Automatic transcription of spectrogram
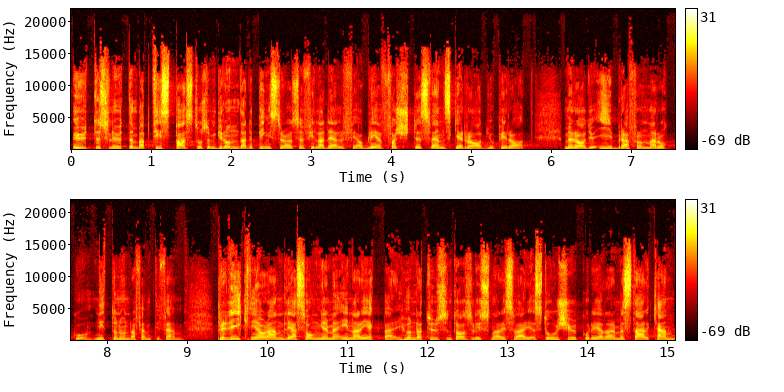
Utesluten baptistpastor som grundade pingströrelsen Philadelphia och blev förste svenske radiopirat med Radio Ibra från Marocko 1955. Predikningar och andliga sånger med Einar Ekberg. Hundratusentals lyssnare i Sverige. Stor kyrkoledare med stark hand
